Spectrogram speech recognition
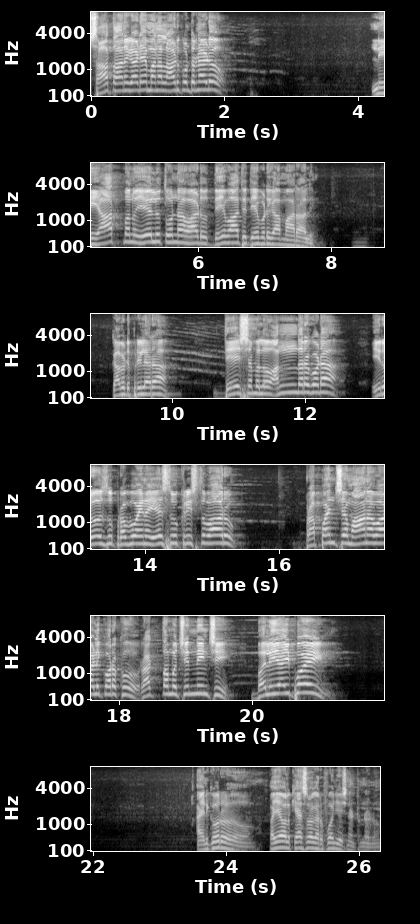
సాతానుగాడే మనల్ని ఆడుకుంటున్నాడు. నీ ఆత్మను ఏలుతున్న వాడు దేవాతి దేవుడిగా మారాలి. కాబట్టి ప్రియులరా దేశంలో అందరూ కూడా ఈరోజు ప్రభు అయిన యేసుక్రీస్తు వారు ప్రపంచ మానవాళి కొరకు రక్తము చిందించి బలి అయిపోయి ఆయన ఎవరు పయ్యవాళ్ళ కేశవ గారు ఫోన్ చేసినట్టున్నాడు.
